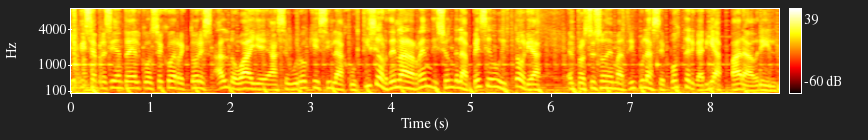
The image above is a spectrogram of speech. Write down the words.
El vicepresidente del Consejo de Rectores, Aldo Valle, aseguró que si la justicia ordena la rendición de la PSU de Historia, el proceso de matrícula se postergaría para abril.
